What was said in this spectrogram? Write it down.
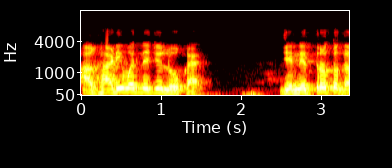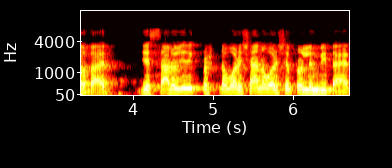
आघाडीमधले जे लोक आहेत जे नेतृत्व करतात जे सार्वजनिक प्रश्न वर्षानुवर्ष प्रलंबित आहेत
